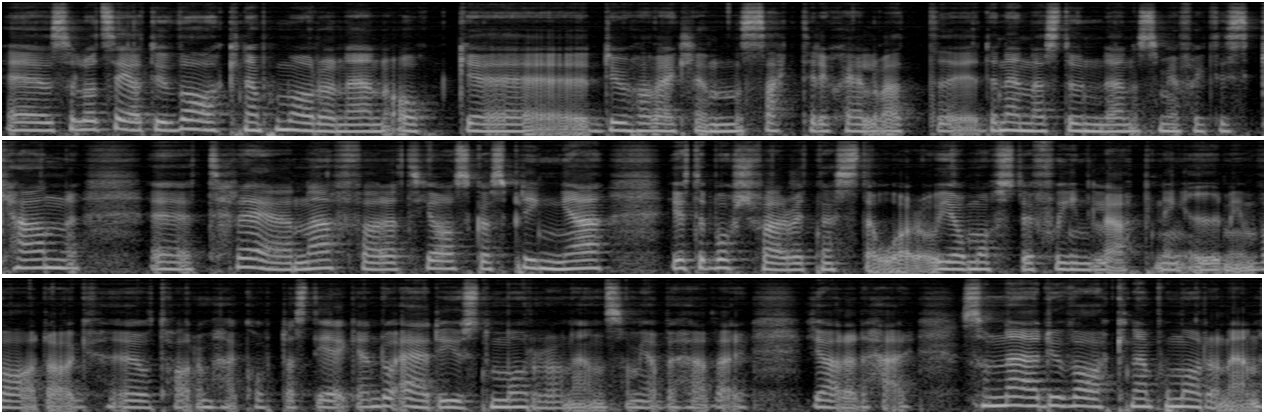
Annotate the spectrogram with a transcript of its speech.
Eh, så låt säga att du vaknar på morgonen och eh, du har verkligen sagt till dig själv att den enda stunden som jag faktiskt kan träna för att jag ska springa Göteborgsvarvet nästa år och jag måste få in löpning i min vardag och ta de här korta stegen. Då är det just morgonen som jag behöver göra det här. Så när du vaknar på morgonen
